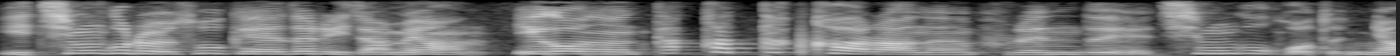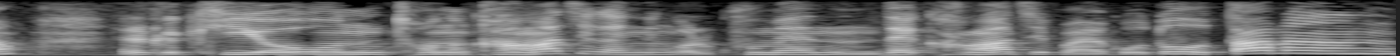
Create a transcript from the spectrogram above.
이 친구를 소개해드리자면 이거는 타카타카라는 브랜드의 친구거든요. 이렇게 귀여운 저는 강아지가 있는 걸 구매했는데 강아지 말고도 다른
